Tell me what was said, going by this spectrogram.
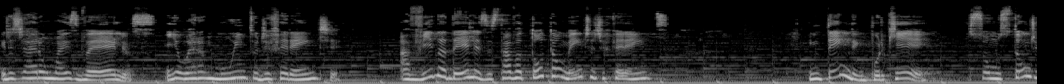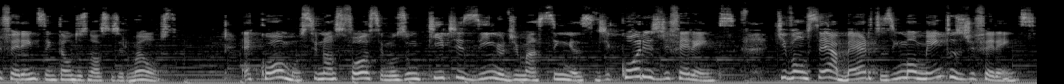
Eles já eram mais velhos e eu era muito diferente. A vida deles estava totalmente diferente. Entendem por que somos tão diferentes então dos nossos irmãos? É como se nós fôssemos um kitzinho de massinhas de cores diferentes, que vão ser abertos em momentos diferentes.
